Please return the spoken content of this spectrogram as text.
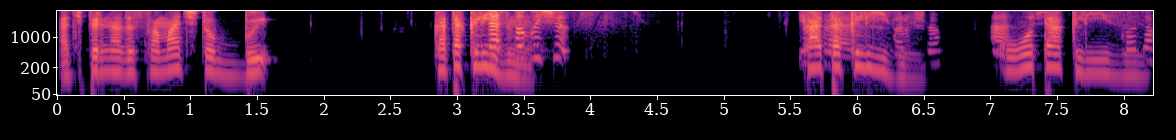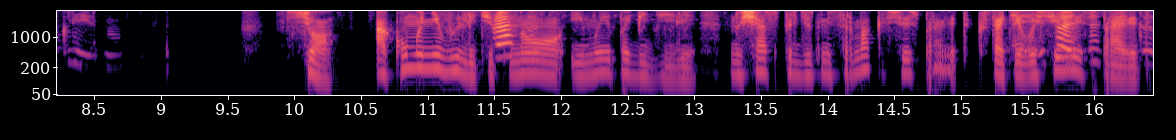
А теперь надо сломать, чтобы... Да, Катаклизм. чтобы еще... Катаклизм. А, точно, Котаклизм. Катаклизм. Все, Акума не вылетит, но и мы победили. Но сейчас придет мистер Мак и все исправит. Кстати, его Э, стой, сила исправит.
